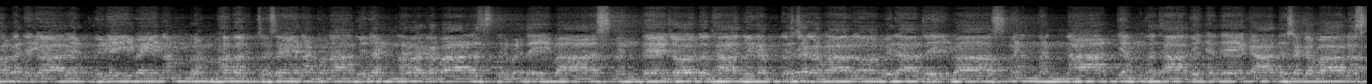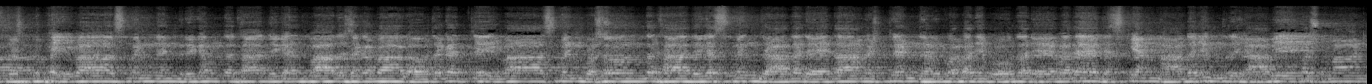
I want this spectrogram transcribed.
भवति गायत्र्यैवैनम् ब्रह्मवर्चसेन पुनादिजन्नवकपालस्त्रिवृतैवास्मिन् तेजो दधादिगद्दशकपालो विराजैवास्मिन्नन्नाद्यम् दधाति यदेकादशकपालस्पृष्टुभैवास्मिन्निन्द्रियम् दधाति गद्वादशकपालो जगत्यैवास्मिन् वशोन् दधाति यस्मिन् जातजेतामिष्ट्यम् निर्वपति भूतदेव तेजस्यन्नाद इन्द्रियावे पशुमान्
